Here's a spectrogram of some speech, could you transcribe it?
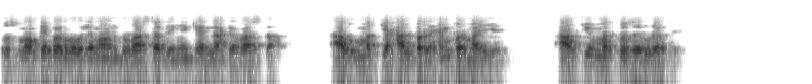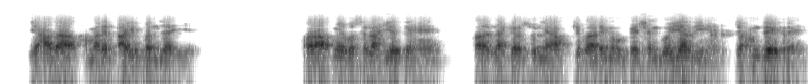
اس موقع پر وہ علماء ان کو واسطہ دیں گے کہ اللہ کا واسطہ۔ آپ امت کے حال پر رحم فرمائیے۔ آپ کی امت کو ضرورت ہے۔ لہٰذا آپ ہمارے قائد بن جائیے۔ اور آپ میں وہ صلاحیتیں ہیں اور اللہ کے رسول نے آپ کے بارے میں وہ پیشن گوئیاں دی ہیں جو ہم دیکھ رہے ہیں۔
